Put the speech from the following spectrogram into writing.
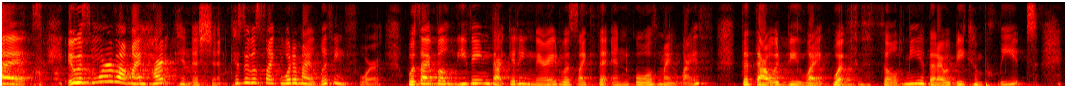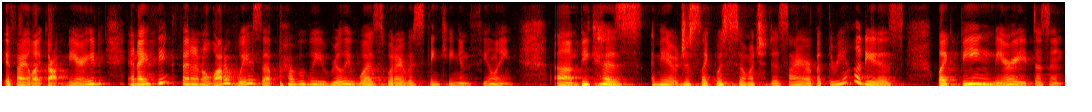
but it was more about my heart condition because it was like, what am I living for? Was I believing that getting married was like the end goal of my life? That that would be like what fulfilled me? That I would be complete if I like got married? And I think that in a lot of ways that probably really was what I was thinking and feeling, um, because I mean it just like was so much a desire. But the reality is, like being married doesn't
